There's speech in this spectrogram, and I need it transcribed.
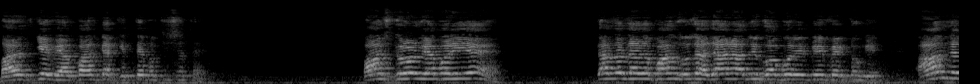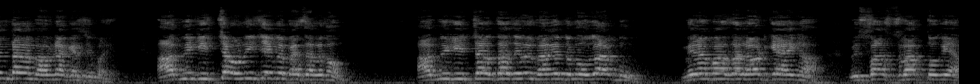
भारत के व्यापार का कितने प्रतिशत है? पाँच करोड़ व्यापारी है। ज़्यादा ज़्यादा पाँच सौ से हज़ार आदमी कॉर्पोरेट में इफ़ेक्ट होंगे। आम जनता में भावना कैसे बढ़े? आदमी की इच्छा होनी चाहिए मैं पैसा लगाऊँ। आदमी की इच्छा होता है भी भागे तो मैं उधार दू। मेरा पैसा लौट के आएगा। विश्वास समाप्त हो गया।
